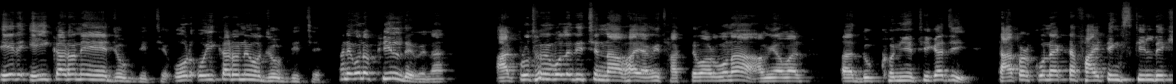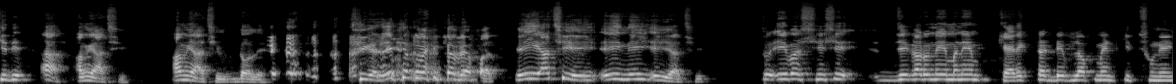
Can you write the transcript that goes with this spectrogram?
এর এই কারণে এ যোগ দিচ্ছে, ওর ওই কারণে ও যোগ দিচ্ছে। মানে কোনো ফিল দেবে না। আর প্রথমে বলে দিচ্ছে, না ভাই, আমি থাকতে পারব না, আমি আমার দুঃখ নিয়ে ঠিক আছি। তারপর কোনো একটা ফাইটিং স্কিল দেখিয়ে দিয়ে আহ আমি আছি। আমি আছি দলে। ঠিক আছে এরকম একটা ব্যাপার। এই আছি এই এই নেই এই আছি। তো এবার শেষে যে কারণে মানে ক্যারেক্টার ডেভেলপমেন্ট কিচ্ছু নেই।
